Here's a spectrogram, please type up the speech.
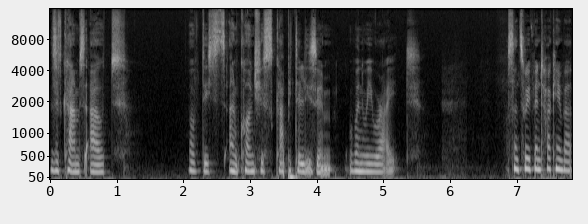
that comes out of this unconscious capitalism when we write since we've been talking about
